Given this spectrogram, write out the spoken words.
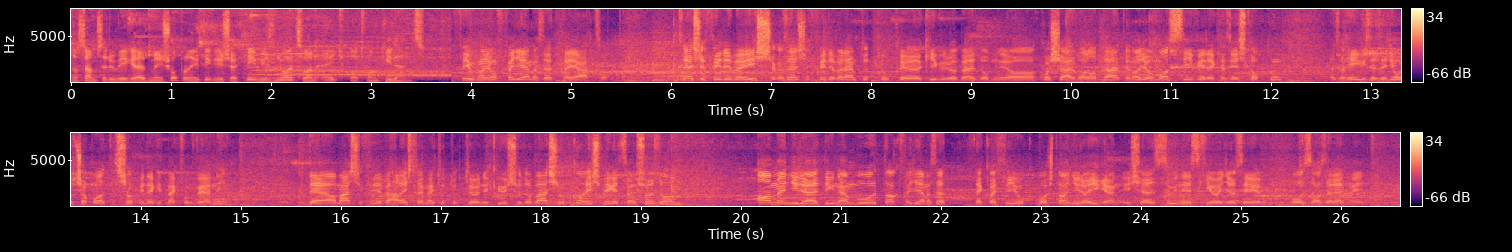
A számszerű végeredmény Soproni Tigrisek Hévíz 81-69. A fiúk nagyon fegyelmezetten játszottak. Az első fél is, csak az első fél nem tudtuk kívülről bedobni a kosárba a labdát, egy nagyon masszív védekezést kaptunk. Ez a Hévíz, ez egy jó csapat, sok mindenkit meg fog verni. De a másik fél időben hála Istennek meg tudtuk törni külső dobásokkal, és még egyszer sorozom, amennyire eddig nem voltak fegyelmezettek a fiúk, most annyira igen, és ez úgy néz ki, hogy azért hozza az eredményt.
